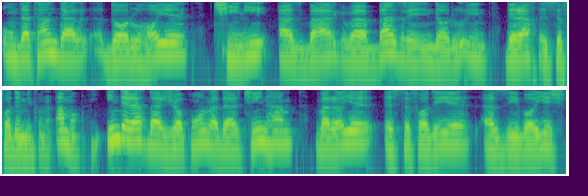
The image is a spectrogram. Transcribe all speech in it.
عمدتا در داروهای چینی از برگ و بذر این دارو این درخت استفاده می‌کنن. اما این درخت در ژاپن و در چین هم برای استفاده از زیباییش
